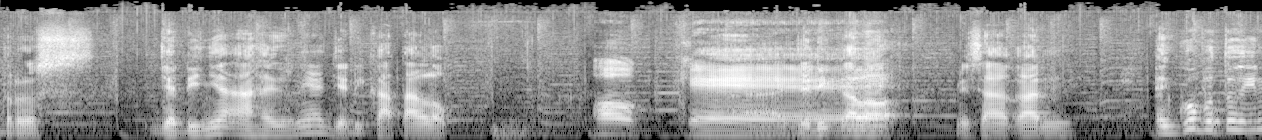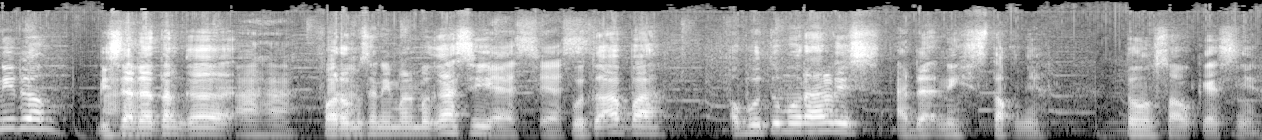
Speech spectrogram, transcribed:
Terus jadinya akhirnya jadi katalog. Oke. Nah, jadi kalau misalkan, eh gue butuh ini dong, bisa Aha. datang ke Aha. Forum Seniman Bekasi. Yes, yes. Butuh apa? Oh butuh muralis, ada nih stoknya. Tuh showcase-nya.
